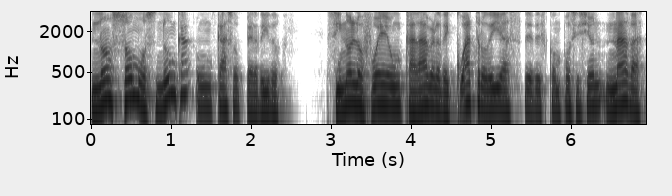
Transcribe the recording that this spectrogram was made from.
no somos nunca un caso perdido. Si no lo fue un cadáver de cuatro días de descomposición, nada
